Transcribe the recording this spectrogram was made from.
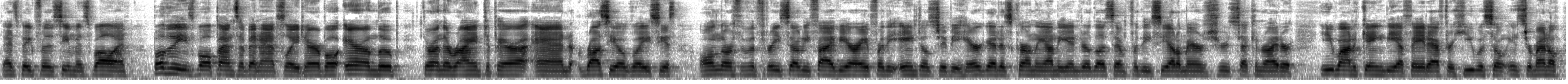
that's big for the team as well. And both of these bullpens have been absolutely terrible. Aaron Loup, throwing the Ryan Tepera and Raisel Iglesias, all north of a 375 ERA for the Angels. JB Harrigan is currently on the injured list, and for the Seattle Mariners, Drew Steckenrider, he wound up getting the F8 after he was so instrumental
